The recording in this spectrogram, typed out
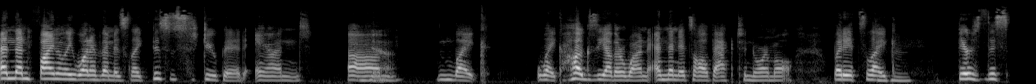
And then finally one of them is like this is stupid and um like like hugs the other one and then it's all back to normal. But it's like mm-hmm. there's this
